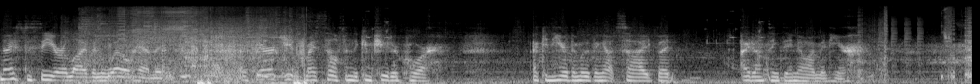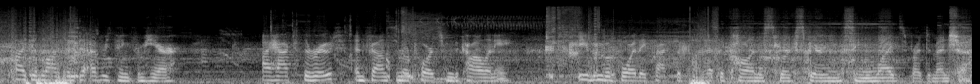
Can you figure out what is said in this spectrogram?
Nice to see you're alive and well, Hammond. I've barricaded myself in the computer core. I can hear them moving outside, but I don't think they know I'm in here. I can launch into everything from here. I hacked the route and found some reports from the colony. Even before they cracked the planet, the colonists were experiencing widespread dementia.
